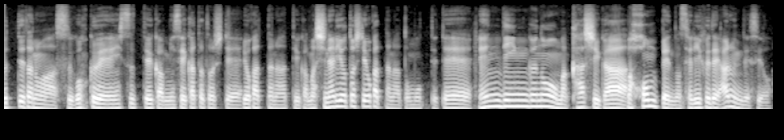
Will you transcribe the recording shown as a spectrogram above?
ってたのはすごく演出っていうか見せ方として良かったなっていうか、まあ、シナリオとして良かったなと思っててエンディングのま歌詞がま本編のセリフであるんですよ。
